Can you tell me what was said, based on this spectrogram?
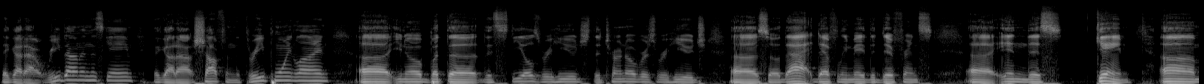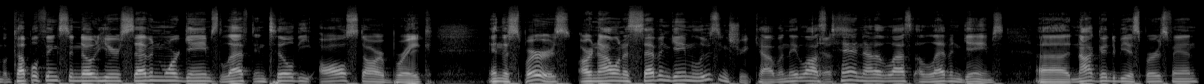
They got out rebound in this game. They got out shot from the three point line. Uh, you know, but the the steals were huge. The turnovers were huge. Uh, so that definitely made the difference uh, in this game. Um, a couple things to note here: seven more games left until the All Star break. And the Spurs are now on a seven-game losing streak, Calvin. They lost Yes. 10 out of the last 11 games. Uh, not good to be a Spurs fan.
